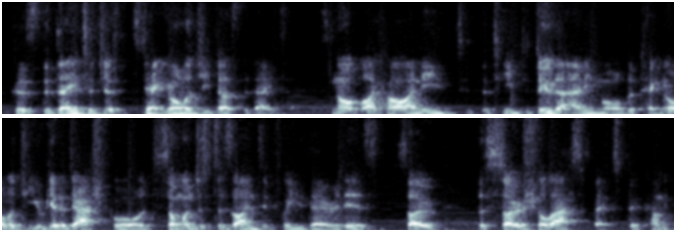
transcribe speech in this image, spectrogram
Because the data just, technology does the data. Not like, oh, I need the team to do that anymore. The technology, you get a dashboard, someone just designs it for you, there it is. So the social aspects become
